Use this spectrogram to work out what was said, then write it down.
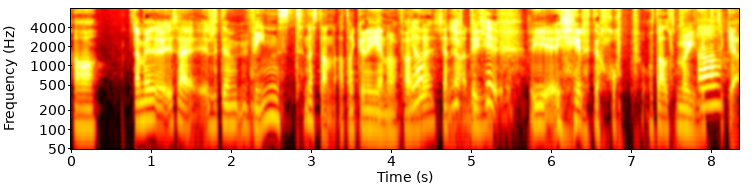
Ja. Ja, men så här, en liten vinst nästan att de kunde genomföra Ja, det, känner jag. Det, jättekul. det ger, ger lite hopp åt allt möjligt, Ja. tycker jag.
